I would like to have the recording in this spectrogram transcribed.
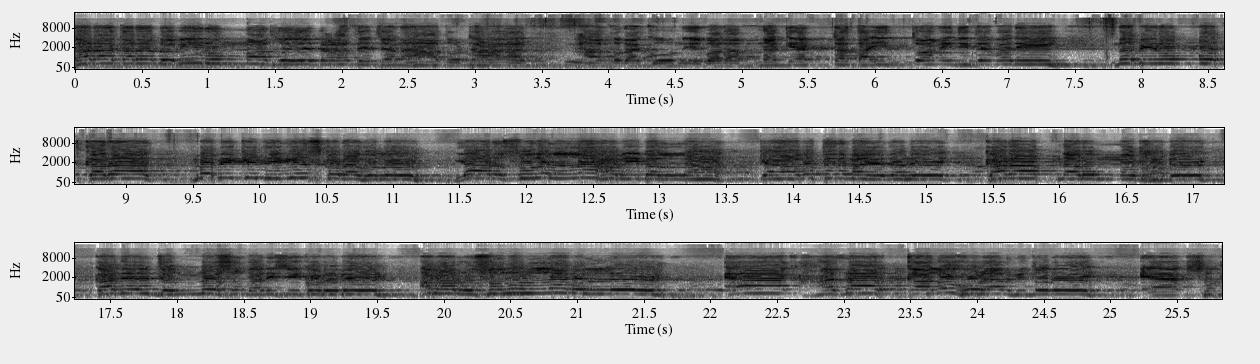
কারা কারা নবীর উম্মাদ হয়ে দাঁড়াতে চান হাত ওঠান। হাত রাখুন, এবার আপনাকে একটা দায়িত্ব আমি দিতে পারি। নবীর উম্মত কারা? নবীকে জিজ্ঞেস করা হলো, ইয়া রাসূলুল্লাহ, হাবিবাল্লাহ, কিয়ামতের ময়দানে কারা আপনার উম্মত হবে? কাদের জন্য সুপারিশি করবে আমার রাসূলুল্লাহ বললেন হাজার কালো ঘোড়ার ভিতরে একশত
